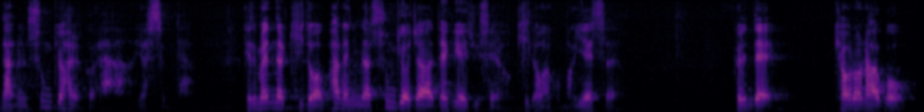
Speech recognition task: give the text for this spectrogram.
나는 순교할 거야. 였습니다. 그래서 맨날 기도하고 하나님 나 순교자 되게 해주세요. 기도하고 막 이랬어요. 그런데 결혼하고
